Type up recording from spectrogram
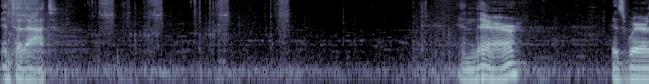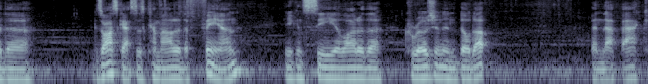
into that. And there is where the exhaust gases come out of the fan. You can see a lot of the corrosion and buildup. Bend that back.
